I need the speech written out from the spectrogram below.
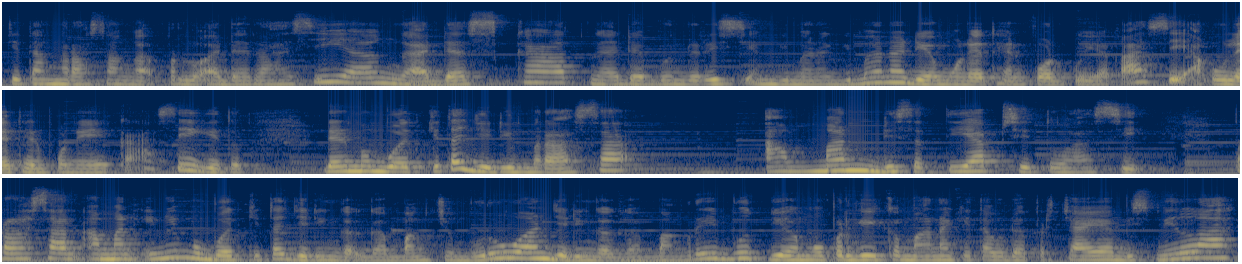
Kita ngerasa nggak perlu ada rahasia nggak ada skat nggak ada boundaries yang gimana gimana dia mau lihat handphoneku ya kasih aku lihat handphonenya ya kasih gitu. Dan membuat kita jadi merasa aman di setiap situasi. Perasaan aman ini membuat kita jadi nggak gampang cemburuan jadi nggak gampang ribut. Dia mau pergi ke mana kita udah percaya Bismillah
